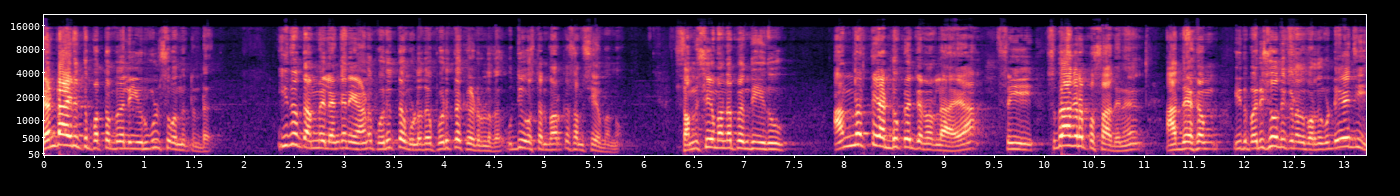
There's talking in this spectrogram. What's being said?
രണ്ടായിരത്തി പത്തൊമ്പതിൽ ഈ റൂൾസ് വന്നിട്ടുണ്ട്. ഇത് തമ്മിൽ എങ്ങനെയാണ് പൊരുത്തമുള്ളത് പൊരുത്തക്കേടുള്ളത്? ഉദ്യോഗസ്ഥന്മാർക്ക് സംശയം വന്നു. സംശയം വന്നപ്പോൾ എന്ത് ചെയ്തു? അന്നത്തെ അഡ്വക്കേറ്റ് ജനറലായ ശ്രീ സുധാകര പ്രസാദിന് അദ്ദേഹം ഇത് പരിശോധിക്കണമെന്ന് പറഞ്ഞുകൊണ്ട് എ ജി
